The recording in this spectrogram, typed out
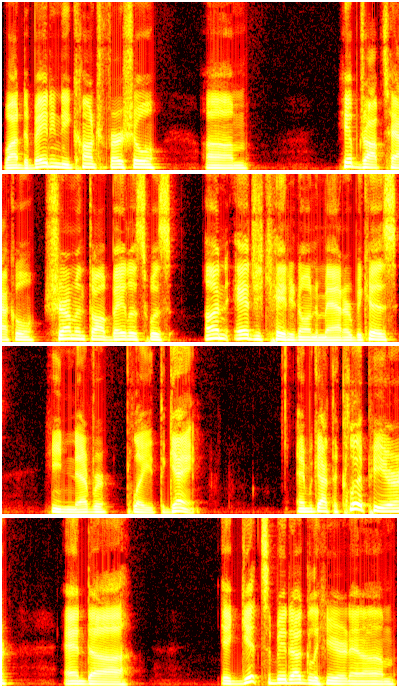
While debating the controversial um, hip drop tackle, Sherman thought Bayless was uneducated on the matter because he never played the game. And we got the clip here, and uh, it gets a bit ugly here. And um,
